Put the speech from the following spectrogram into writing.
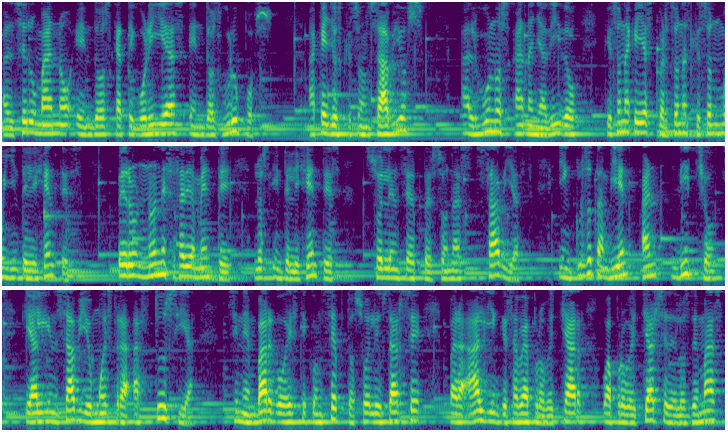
al ser humano en dos categorías, en dos grupos. Aquellos que son sabios, algunos han añadido que son aquellas personas que son muy inteligentes, pero no necesariamente los inteligentes suelen ser personas sabias. Incluso también han dicho que alguien sabio muestra astucia, sin embargo, este concepto suele usarse para alguien que sabe aprovechar o aprovecharse de los demás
